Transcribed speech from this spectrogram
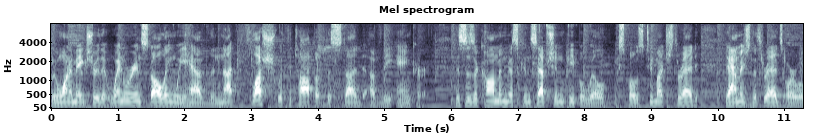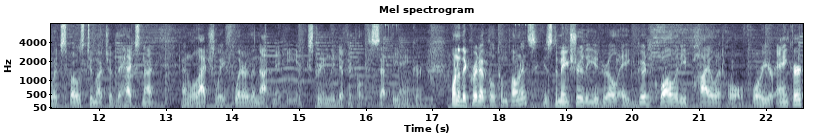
We want to make sure that when we're installing we have the nut flush with the top of the stud of the anchor. This is a common misconception. People will expose too much thread, damage the threads, or will expose too much of the hex nut and will actually flare the nut, making it extremely difficult to set the anchor. One of the critical components is to make sure that you drill a good quality pilot hole for your anchor.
